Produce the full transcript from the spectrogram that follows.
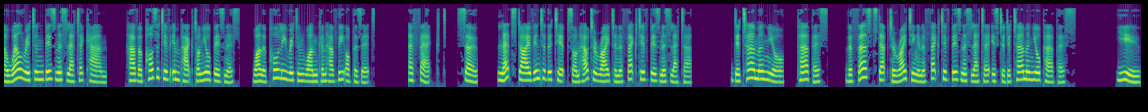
A well-written business letter can have a positive impact on your business, while a poorly written one can have the opposite effect. So, let's dive into the tips on how to write an effective business letter. Determine your purpose. The first step to writing an effective business letter is to determine your purpose. You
